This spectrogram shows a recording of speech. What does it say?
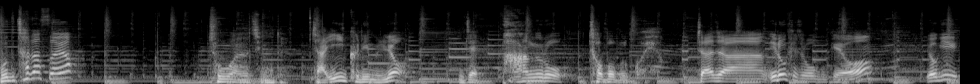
모두 찾았어요? 좋아요, 친구들. 자, 이 그림을요. 이제 반으로 접어볼 거예요. 짜잔. 이렇게 접어볼게요. 여기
